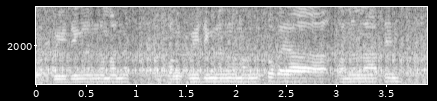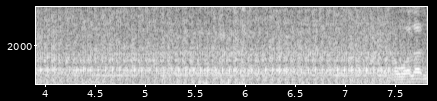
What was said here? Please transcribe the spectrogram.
Pang feeding lang naman pang feeding lang naman ito kaya ano natin. Kawalan.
